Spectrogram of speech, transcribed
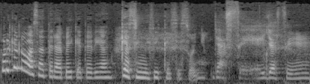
¿por qué no vas a terapia y que te digan qué significa ese sueño? Ya sé, ya sé.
